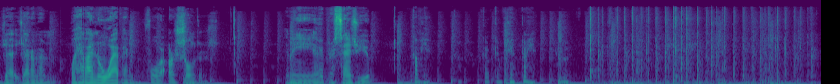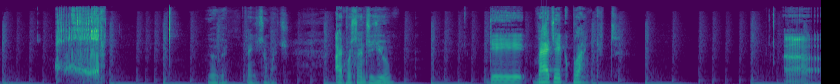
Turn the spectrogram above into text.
ge- gentlemen, we have a new weapon for our shoulders. Let me let me present to you. Come here. Come, come here. Come here. Come here. Good, good. Thank you so much. I present to you the magic blanket. Uh,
